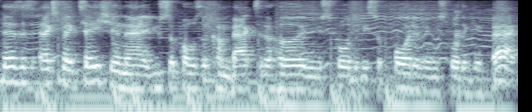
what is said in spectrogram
there's this expectation that you're supposed to come back to the hood and you're supposed to be supportive and you're supposed to give back.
